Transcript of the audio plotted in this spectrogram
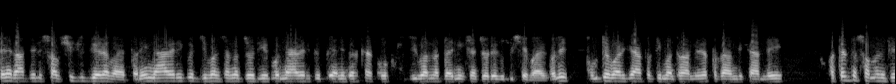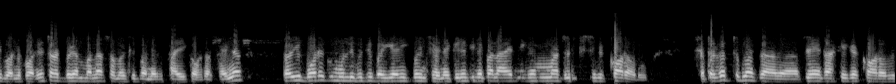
चाहिँ राज्यले सब्सिडी दिएर भए पनि नागरिकको जीवनसँग जोडिएको नागरिकको बिहानी बेलुकाको जीवन दैनिकसँग जोडिएको विषय भएकोले उद्योगवाणिज्य आपूर्ति मन्त्रालय र प्रधान अधिकारले अत्यन्त संवेदनशील भन्नुपर्ने तर विडम्बना संवेदनशील भन्ने पाइएको अवस्था छैन। र यो बढेको मूल्यवृद्धि वैज्ञानिक पनि छैन किनकि नेपाल आय निगममा जुन किसिमको करहरू क्षेत्रगत रूपमा चाहिँ राखेका करहरू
